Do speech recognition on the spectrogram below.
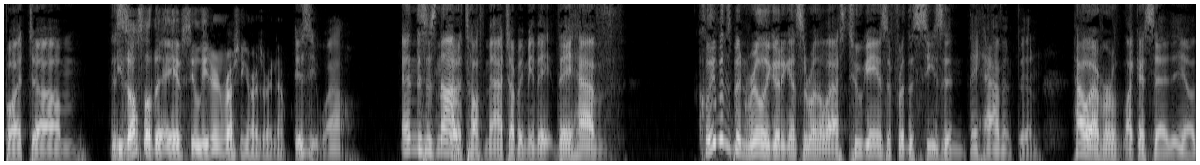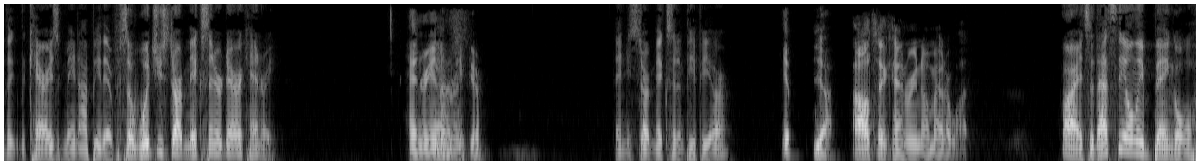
But, um, He's also the AFC leader in rushing yards right now. Is he? Wow. And this is not Oh. a tough matchup. I mean, they, they have, Cleveland's been really good against the run the last two games, but for the season, they haven't been. However, like I said, you know, the, the carries may not be there. So would you start Mixon or Derrick Henry? Henry and Henry. non PPR. And you start Mixon in PPR? Yep. Yeah. I'll take Henry no matter what. All right, so that's the only Bengal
